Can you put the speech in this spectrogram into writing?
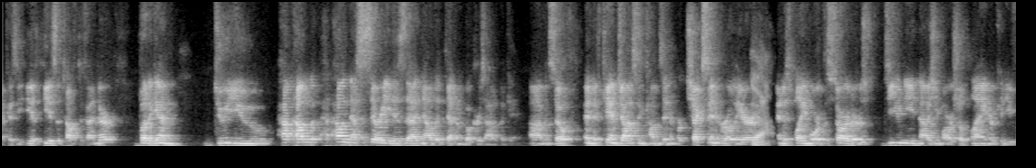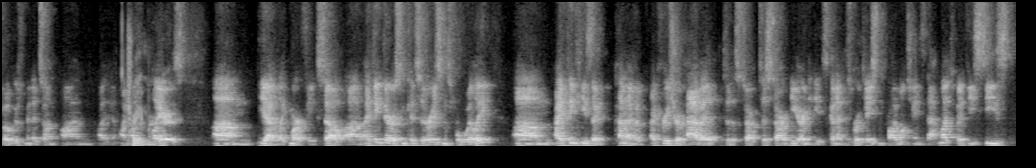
because uh, he, he is a tough defender. But again, do you how, how how necessary is that now that Devin Booker's out of the game? Um, and so, and if Cam Johnson comes in, or checks in earlier, yeah. and is playing more with the starters, do you need Naji Marshall playing, or can you focus minutes on on on, on other players? Um, yeah, like Murphy. So um, I think there are some considerations for Willie. Um, I think he's a kind of a, a, creature of habit to the start to start here, and he's gonna his rotation probably won't change that much. But if he sees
